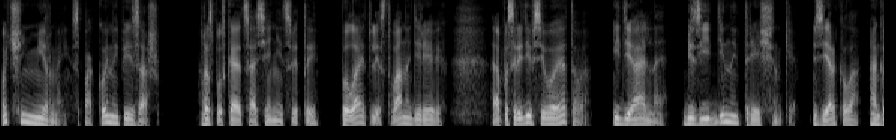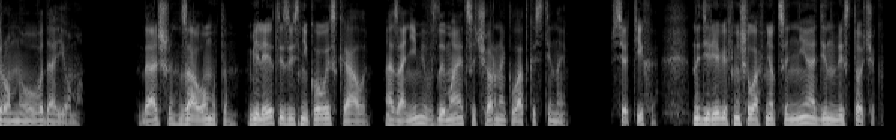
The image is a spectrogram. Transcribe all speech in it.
очень мирный, спокойный пейзаж. Распускаются осенние цветы, пылает листва на деревьях, а посреди всего этого идеальное, без единой трещинки, зеркало огромного водоема. Дальше, за омутом, белеют известняковые скалы, а за ними вздымается черная кладка стены. Все тихо, на деревьях не шелохнется ни один листочек.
